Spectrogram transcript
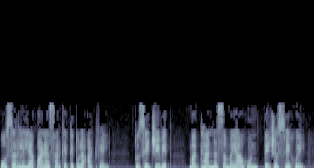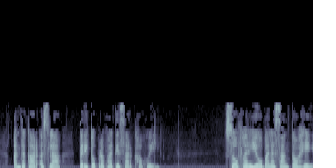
ओसरलेल्या पाण्यासारखे ते तुला आठवेल. तुझे जीवित मध्यान्ह समयाहून तेजस्वी होईल. अंधकार असला तरी तो प्रभातीसारखा होईल. सोफर योबाला सांगतो आहे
